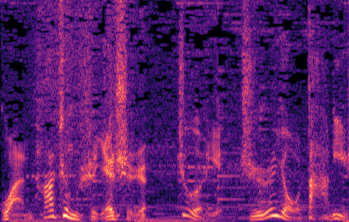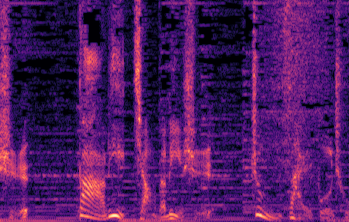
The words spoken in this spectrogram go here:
管他正史野史。这里只有大历史，大力讲的历史正在播出。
